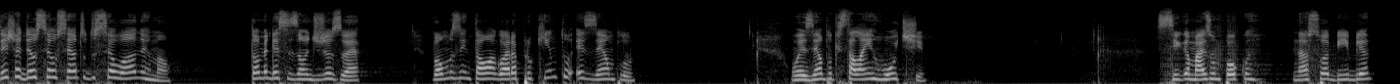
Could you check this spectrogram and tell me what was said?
Deixa Deus ser o centro do seu ano, irmão. Tome a decisão de Josué. Vamos então agora para o quinto exemplo. Um exemplo que está lá em Ruth. Siga mais um pouco na sua Bíblia.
